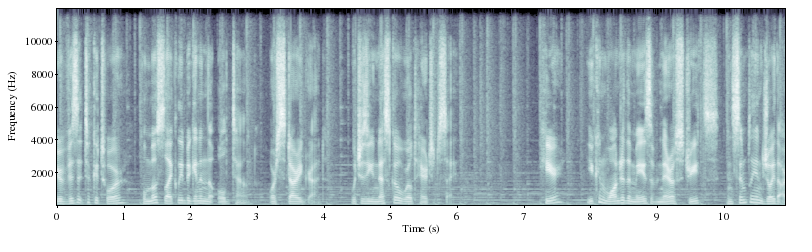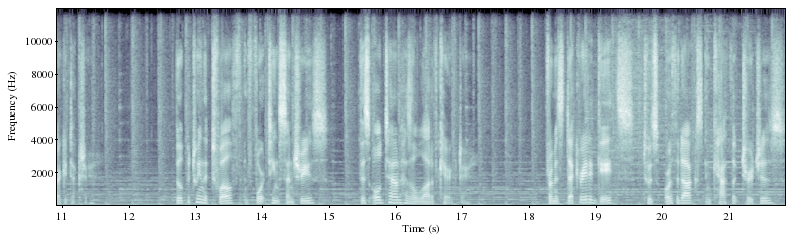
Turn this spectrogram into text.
Your visit to Kotor will most likely begin in the Old Town, or Stari Grad, which is a UNESCO World Heritage Site. Here, you can wander the maze of narrow streets and simply enjoy the architecture. Built between the 12th and 14th centuries, this old town has a lot of character. From its decorated gates to its Orthodox and Catholic churches,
